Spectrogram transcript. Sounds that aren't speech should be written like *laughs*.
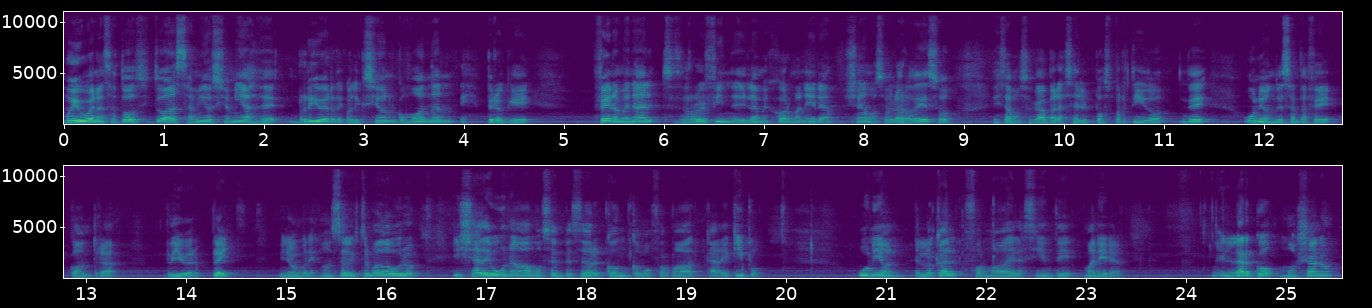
Muy buenas a todos y todas, amigos y amigas de River de colección, ¿cómo andan? Espero que fenomenal, se cerró el fin de la mejor manera, ya vamos a hablar de eso, estamos acá para hacer el post partido de Unión de Santa Fe contra River Plate. Mi nombre es Gonzalo Extremaduro y ya de una vamos a empezar con cómo formaba cada equipo. Unión, el local, formaba de la siguiente manera. En el arco, Moyano,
